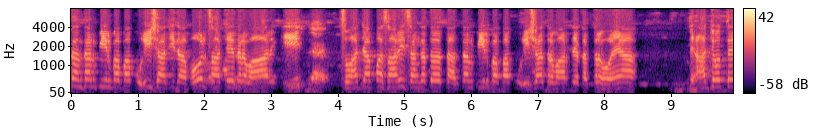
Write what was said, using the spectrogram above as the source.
ਧੰਨ ਧੰਨ ਪੀਰ ਬਾਬਾ ਭੂਰੀ ਸ਼ਾਹ ਜੀ ਦਾ ਬੋਲ ਸਾਚੇ ਦਰਬਾਰ ਕੀ। ਸੋ ਅੱਜ ਆਪਾਂ ਸਾਰੀ ਸੰਗਤ ਧੰਨ ਧੰਨ ਪੀਰ ਬਾਬਾ ਭੂਰੀ ਸ਼ਾਹ ਦਰਬਾਰ ਤੇ ਇਕੱਤਰ ਹੋਏ ਆ। ਤੇ ਅੱਜ ਉੱਥੇ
